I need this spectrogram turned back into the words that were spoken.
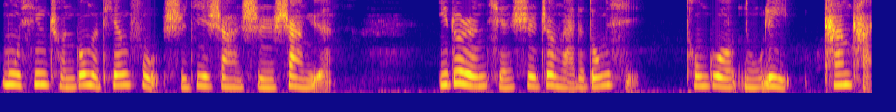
木星成功的天赋实际上是善缘。一个人前世挣来的东西，通过努力、慷慨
